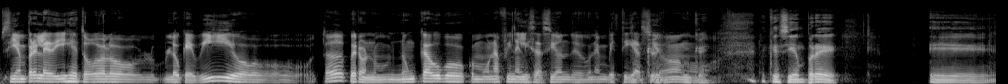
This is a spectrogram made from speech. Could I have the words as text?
Siempre le dije todo lo, lo que vi o, o todo, pero nu- nunca hubo como una finalización de una investigación. o- Es que siempre. eh,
